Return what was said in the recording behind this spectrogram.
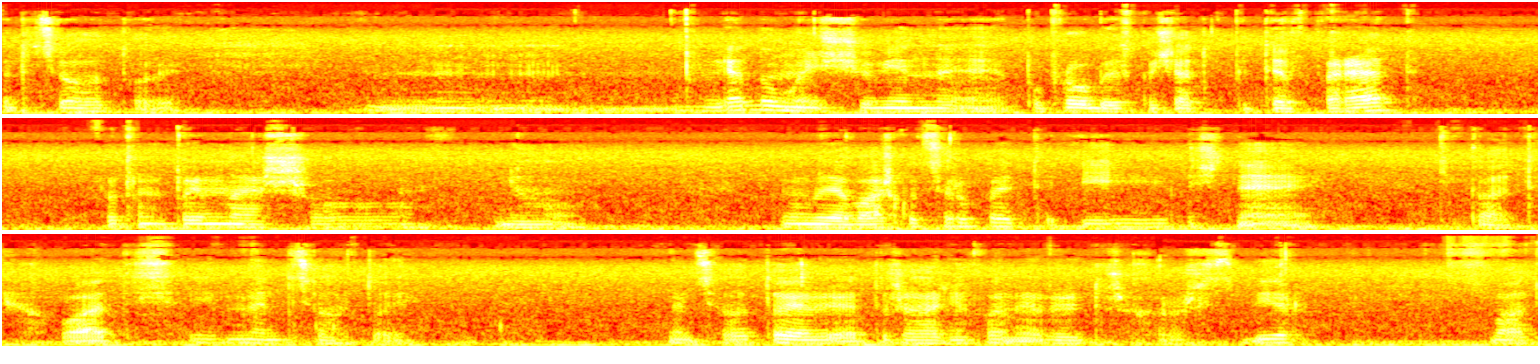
Ми до цього готові. Я думаю, що він е, попробує спочатку піти вперед, потім пойме, що в нього йому буде важко це робити і почне тікати, ховатися, і ми до цього готові. Цього готові, я вже в дуже гарній формі, вже дуже хороший збір, багато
